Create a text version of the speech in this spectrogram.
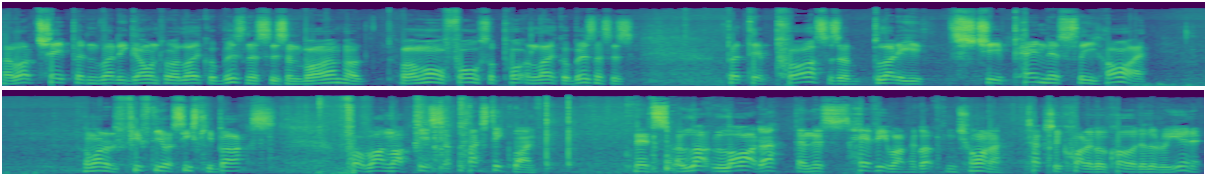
A lot cheaper than bloody going to a local businesses and buy them. I'm all for supporting local businesses. But their prices are bloody stupendously high. I wanted 50 or 60 bucks for one like this, a plastic one. It's a lot lighter than this heavy one I got from China. It's actually quite a good quality little unit.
